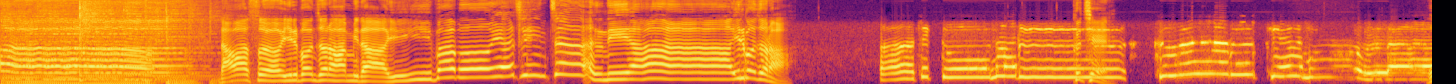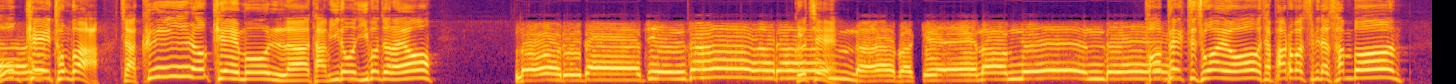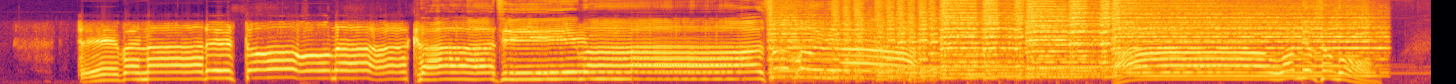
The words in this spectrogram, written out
나왔어요. 1번 전화 합니다. 이 바보야 진짜 아니야. 1번 전화. 아직도 너를 그치? 그렇게 몰라. 오케이, 통과. 자, 그렇게 몰라. 다음 2번, 2번 전화요. 너를 가진 사람 그렇지. 나밖에 없는데 퍼펙트 좋아요. 자, 바로 봤습니다. 3번. 제발 나를 떠나가지 마. 성공입니다.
